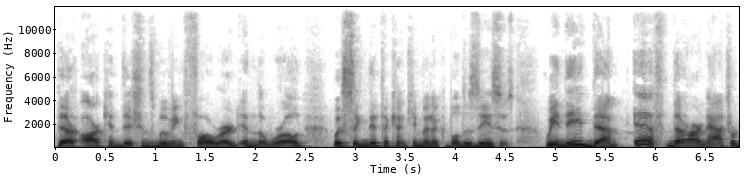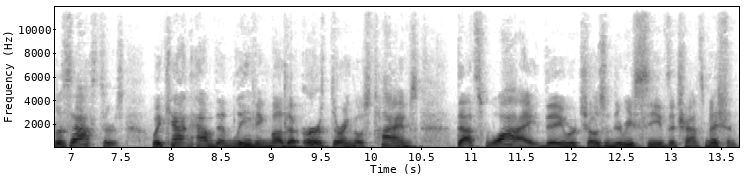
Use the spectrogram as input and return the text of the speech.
there are conditions moving forward in the world with significant communicable diseases. We need them if there are natural disasters. We can't have them leaving Mother Earth during those times. That's why they were chosen to receive the transmission,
